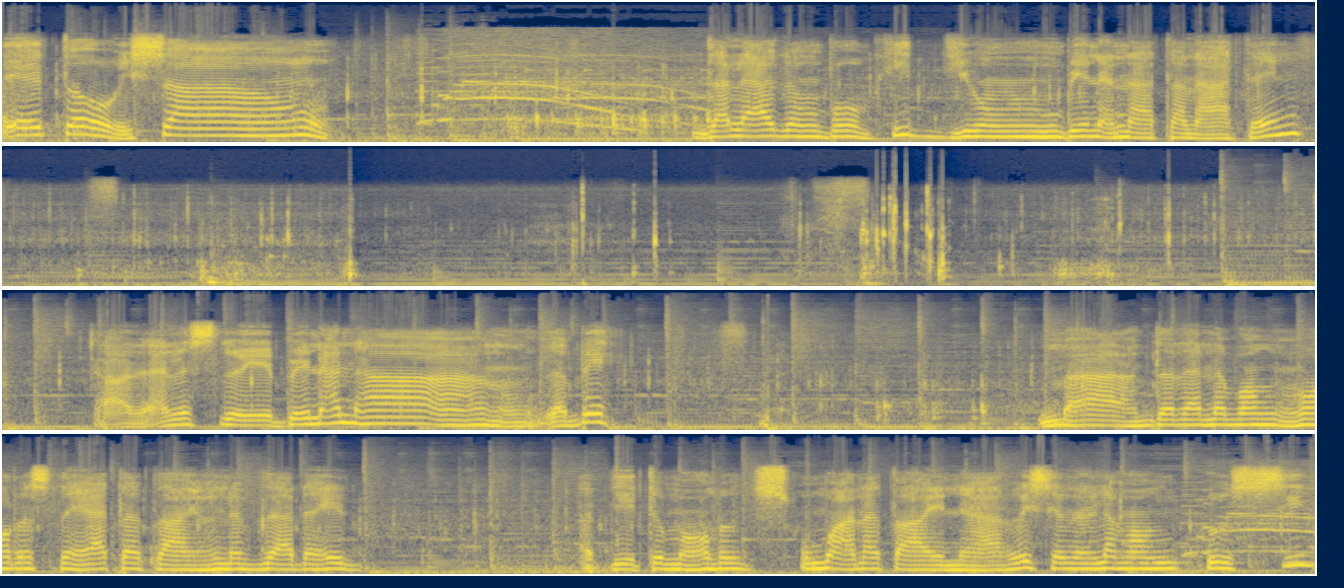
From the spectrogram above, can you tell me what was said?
Ito, isang dalagang bukid yung binanata natin. At alas 9 na ng gabi. Magdala namang oras na yata tayo nagdadahid. At dito mga umana tayo na isa na lang ang kusin.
